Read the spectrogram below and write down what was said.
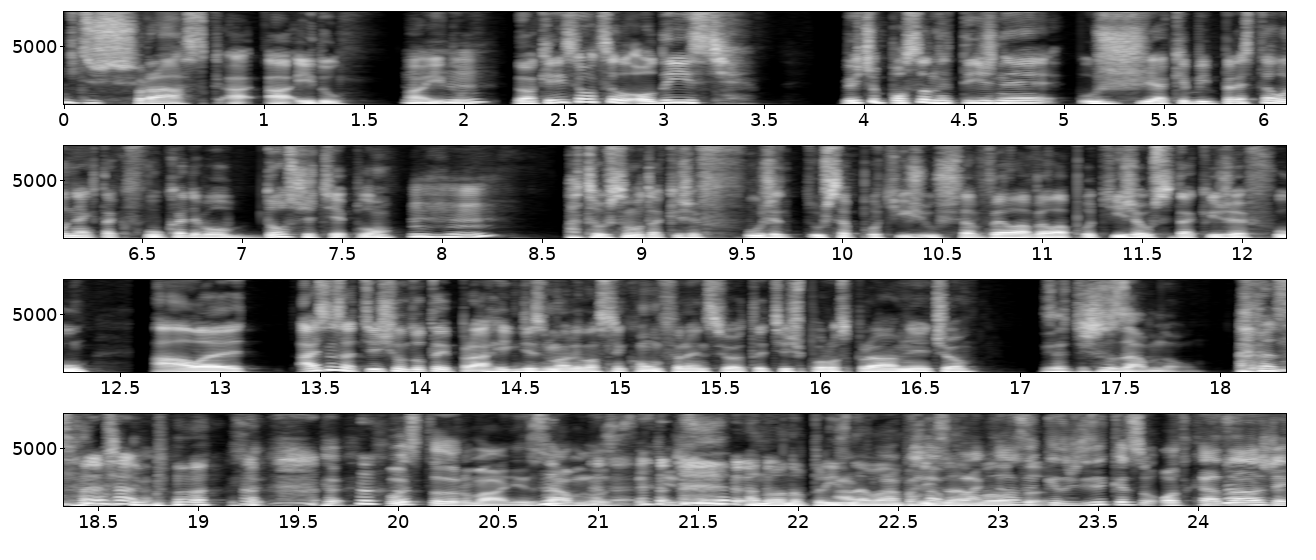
Dž. prásk a, a idú. A Mhm. idú. No a keď som chcel odísť, vieš čo, posledné týždne už keby prestalo nejak tak fúkať a bolo dosť teplo. Mhm. A to už som bol taký, že fú, že už sa potíš, už sa veľa, veľa potíš a už si taký, že fú. Ale aj som sa tešil do tej Prahy, kde sme mali vlastne konferenciu a to tiež porozprávam niečo. Ty sa tešil za mnou. Za teba. Povedz to normálne, za mnou si sa tešil. Áno, áno, priznávam, a, a, priznávam. plakal si, to- keď, vždy, keď som odchádzal, že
